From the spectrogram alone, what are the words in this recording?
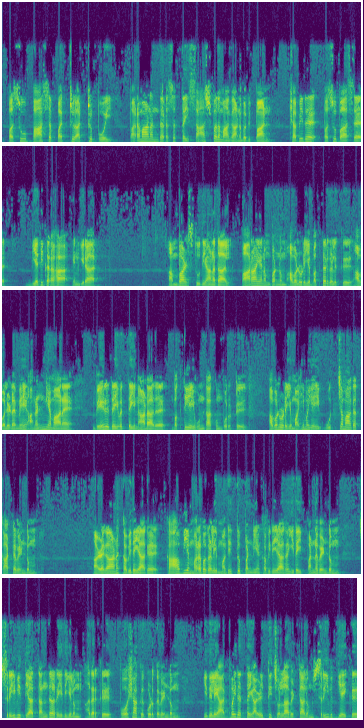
பசு பாச பற்று அற்றுப் போய் பரமானந்த ரசத்தை சாஸ்வதமாக அனுபவிப்பான். சபித பசுபாச வியதிகரகா என்கிறார். அம்பாள் ஸ்துதியானதால் பாராயணம் பண்ணும் அவளுடைய பக்தர்களுக்கு அவளிடமே அனன்யமான வேறு தெய்வத்தை நாடாத பக்தியை உண்டாக்கும் பொருட்டு அவளுடைய மகிமையை உச்சமாக காட்ட வேண்டும். அழகான கவிதையாக காவிய மரபுகளை மதித்து பண்ணிய கவிதையாக இதை பண்ண வேண்டும். ஸ்ரீவித்யா தந்திர ரீதியிலும் அதற்கு போஷாக்கு கொடுக்க வேண்டும். இதிலே அத்வைதத்தை அழுத்திச் சொல்லாவிட்டாலும் ஸ்ரீவித்யைக்கு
